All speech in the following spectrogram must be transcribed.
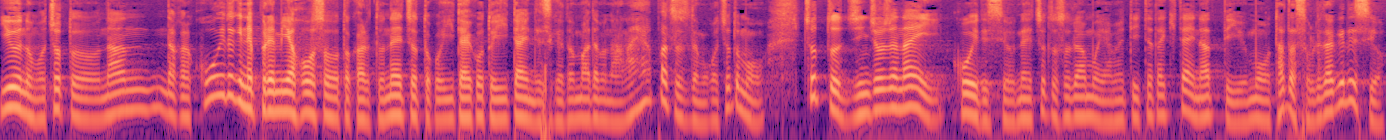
言うのもちょっとなんだからこういう時ね、プレミア放送とかあるとね、ちょっとこう言いたいこと言いたいんですけど、まあでも700発でもこれちょっともう、ちょっと尋常じゃない行為ですよね。ちょっとそれはもうやめていただきたいなっていう、もうただそれだけですよ。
